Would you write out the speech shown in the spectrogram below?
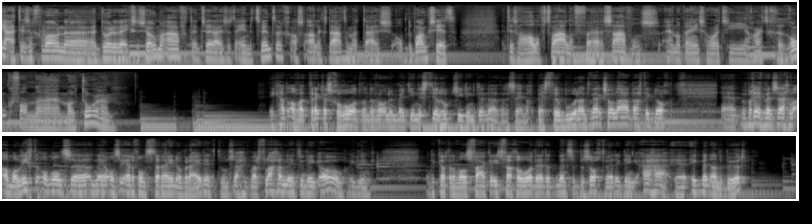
Ja, het is een gewoon uh, door de weekse zomeravond in 2021. Als Alex Datema thuis op de bank zit. Het is al half twaalf uh, s s'avonds en opeens hoort hij hard geronk van uh, motoren. Ik had al wat trekkers gehoord, want we wonen een beetje in een stil hoekje. Ik denk, nou, er zijn nog best veel boeren aan het werk zo laat, dacht ik nog. Op een gegeven moment zagen we allemaal lichten om ons, nee, ons erf, ons terrein oprijden. Toen zag ik wat vlaggen en toen denk ik, oh, ik denk, ik had er wel eens vaker iets van gehoord, hè, dat mensen bezocht werden. Ik denk, aha, ik ben aan de beurt.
